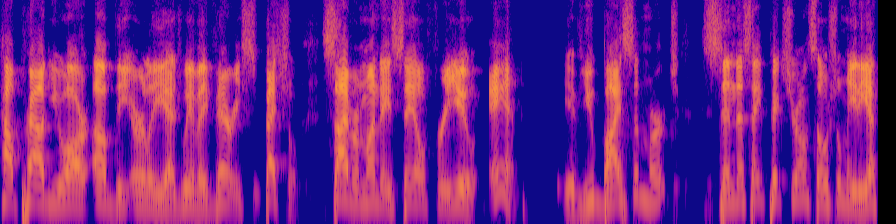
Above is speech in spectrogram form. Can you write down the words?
how proud you are of the early edge. We have a very special Cyber Monday sale for you. And if you buy some merch, send us a picture on social media.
